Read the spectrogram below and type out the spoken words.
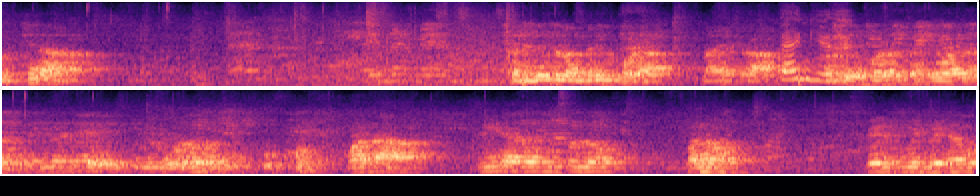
వచ్చిన తల్లిదండ్రులందరికీ కూడా నా యొక్క Thank you. హృదయపూర్వక ధన్యవాదాలు ఎందుకంటే ఇది మూడో రోజు మన శ్రీనారాయణ స్కూల్లో మనం పేరెంట్స్ మీట్ పెట్టాము.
